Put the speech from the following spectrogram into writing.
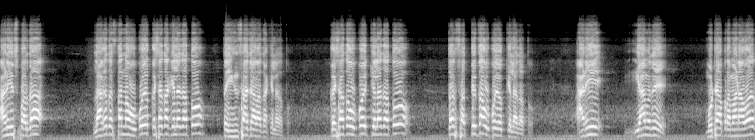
आणि ही स्पर्धा लागत असताना उपयोग कशाचा केला जातो? तर हिंसाचाराचा केला जातो. कशाचा उपयोग केला जातो? तर सत्तेचा उपयोग केला जातो. आणि यामध्ये मोठ्या प्रमाणावर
